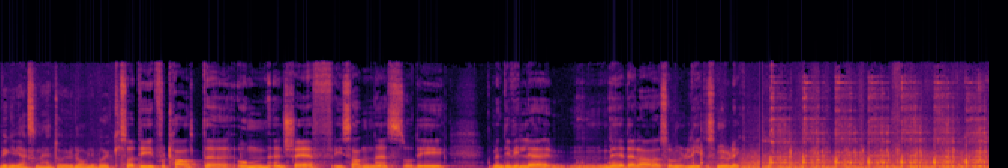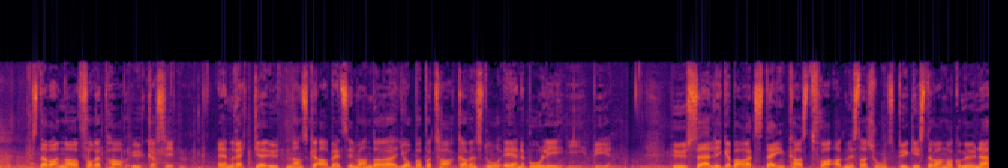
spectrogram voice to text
byggevirksomhet og ulovlig bruk. Så De fortalte om en sjef i Sandnes, de, men de ville meddele så lite som mulig. Stavanger for et par uker siden. En rekke utenlandske arbeidsinnvandrere jobber på taket av en stor enebolig i byen. Huset ligger bare et steinkast fra administrasjonsbygget i Stavanger kommune,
